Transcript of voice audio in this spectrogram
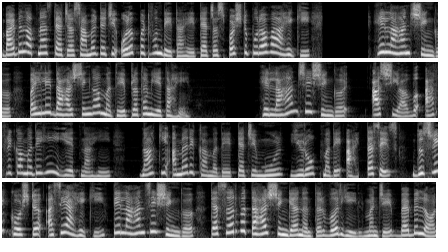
बायबल आपणास त्याच्या सामर्थ्याची ओळख पटवून देत आहे. त्याचा स्पष्ट पुरावा आहे की हे लहान शिंग पहिले दहा शिंगामध्ये प्रथम येत आहे. हे लहानसे शिंग आशिया व आफ्रिकामध्येही येत नाही ना की अमेरिकामध्ये त्याचे मूळ युरोपमध्ये आहे. तसेच दुसरी गोष्ट असे आहे की ते लहानसे शिंग त्या सर्व दहा शिंग्यानंतर वर येईल म्हणजे बेबिलॉन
